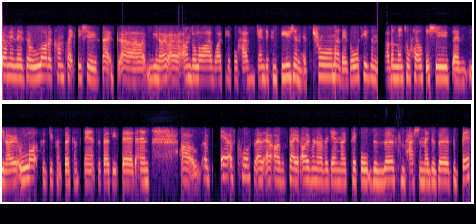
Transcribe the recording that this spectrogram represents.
I mean, there's a lot of complex issues that, uh, you know, uh, underlie why people have gender confusion. There's trauma, there's autism, other mental health issues, and, you know, lots of different circumstances, as you said. And, uh, of course, I, I will say it over and over again, those people deserve compassion. They deserve the best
